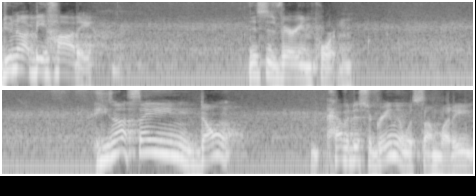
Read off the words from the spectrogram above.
Do not be haughty. This is very important. He's not saying don't have a disagreement with somebody,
